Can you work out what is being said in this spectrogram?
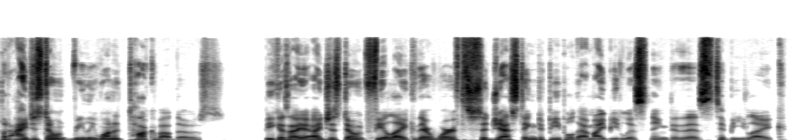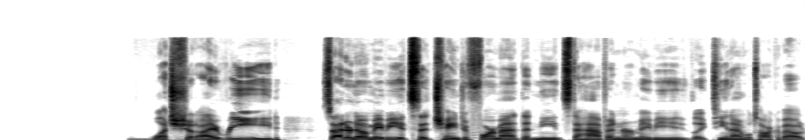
but I just don't really want to talk about those because I, I just don't feel like they're worth suggesting to people that might be listening to this to be like, what should I read? So I don't know. Maybe it's a change of format that needs to happen, or maybe like T and I will talk about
